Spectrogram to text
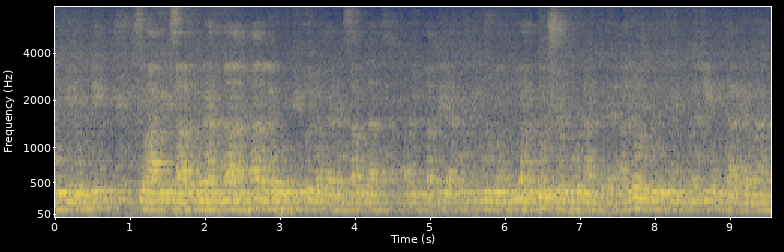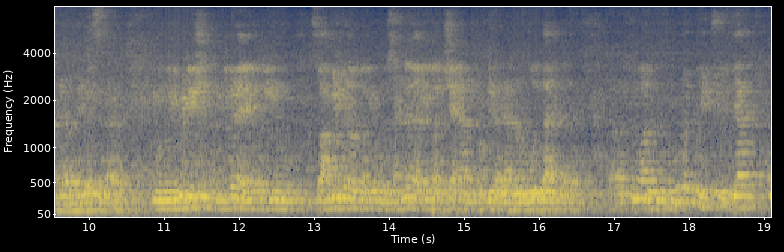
ಭೂಮಿ ಸೊ ಹಾಗೆ ಸಾವಿರದ ಒಂಬೈನೂರ ಹದಿನಾ ಹದಿನಾರರಲ್ಲಿ ಹುಟ್ಟಿದ್ದು ಇವಾಗ ಎರಡು ಸಾವಿರದ ಇಪ್ಪತ್ತೈದು ನೂರ ಹತ್ತು ವರ್ಷ ಪೂರ್ಣ ಆಗ್ತಿದೆ ಅದರ ಒಂದು ನೆನಪಿನಲ್ಲಿ ಒಂದು ಕಾರ್ಯಕ್ರಮ ನೆರವೇರಿಸಿದ್ದಾರೆ ಈ ಒಂದು ಇನ್ವಿಟೇಷನ್ ಹಿಂದ್ಗಡೆ ನೀವು ಸ್ವಾಮಿಗಳ ಬಗ್ಗೆ ಒಂದು ಸಣ್ಣದಾಗಿ ಪರಿಚಯ ಕೊಟ್ಟಿದ್ದಾರೆ. ಅದು ಓದ್ತಾ ಇದ್ದಾರೆ. ಸುಮಾರು ನೂರಕ್ಕೂ ಹೆಚ್ಚು ವಿದ್ಯಾರ್ಥಿ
